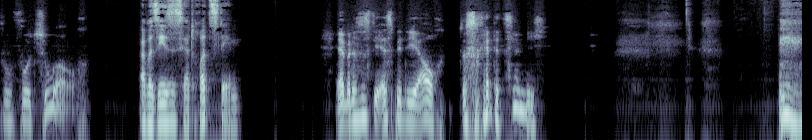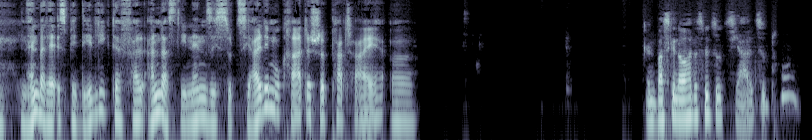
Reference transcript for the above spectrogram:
Wo, wozu auch? aber sie ist es ja trotzdem. Ja, aber das ist die SPD auch. Das rettet's ja nicht. Nein, bei der SPD liegt der Fall anders. Die nennen sich Sozialdemokratische Partei. Äh, Und was genau hat das mit sozial zu tun?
